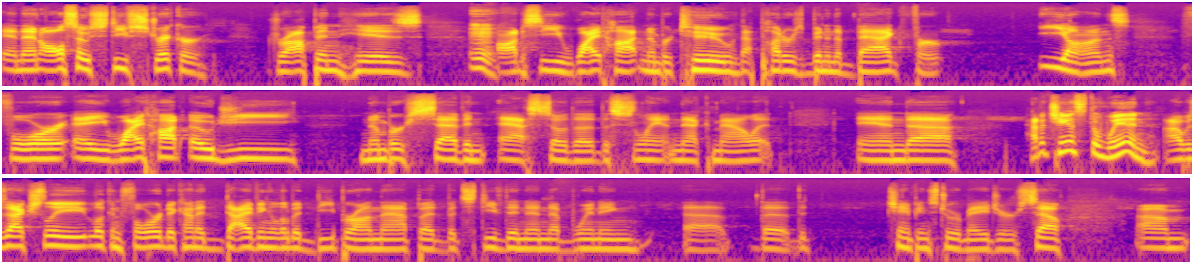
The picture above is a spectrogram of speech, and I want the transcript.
And then also Steve Stricker dropping his Odyssey White Hot number two. That putter's been in the bag for eons for a White Hot OG number 7S, so the the slant neck mallet, and uh, had a chance to win. I was actually looking forward to kind of diving a little bit deeper on that, but but Steve didn't end up winning uh, the the Champions Tour major. So um,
